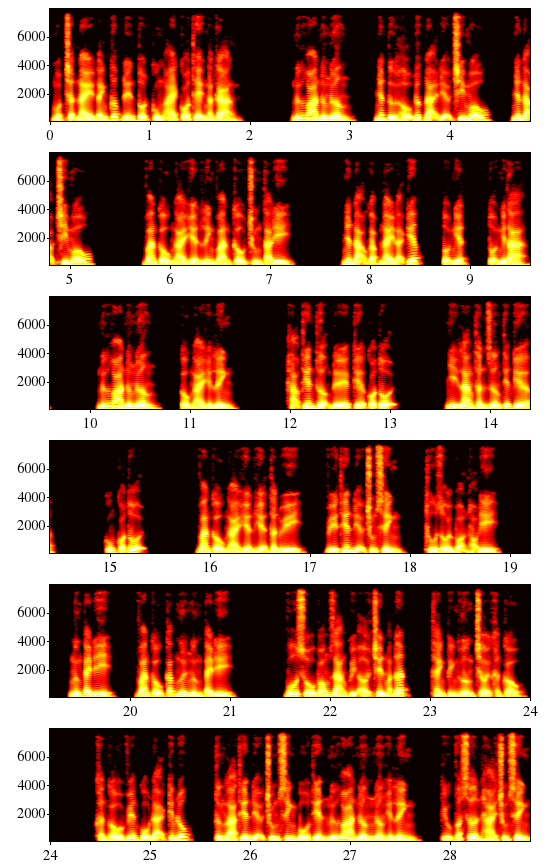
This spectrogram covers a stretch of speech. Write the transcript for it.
Một trận này đánh cướp đến tột cùng ai có thể ngăn cản? Nữ hoa nương nương, nhân từ hậu đức đại địa trí mẫu, nhân đạo trí mẫu van cầu ngài hiển linh van cầu chúng ta đi. Nhân đạo gặp này đại kiếp, tội nghiệt tội nghiệt ta. Nữ hoa nương nương, cầu ngài hiển linh. Hạo thiên thượng đế kia có tội. Nhị lang thần dương tiễn kia cũng có tội. Van cầu ngài hiển hiện thần uy, vì thiên địa chúng sinh, thu rồi bọn họ đi. Ngừng tay đi, van cầu các ngươi ngừng tay đi. Vô số bóng dáng quỷ ở trên mặt đất, thành kính hướng trời khẩn cầu. Khẩn cầu viên cổ đại kiếp lúc, từng là thiên địa chúng sinh bổ thiên nữ hoa nương nương hiển linh, cứu vớt sơn hải chúng sinh.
